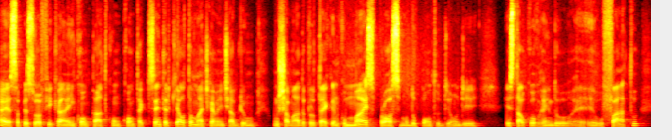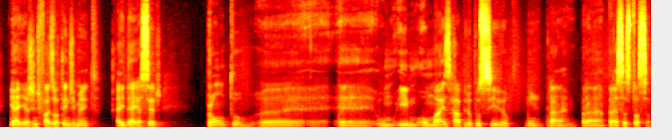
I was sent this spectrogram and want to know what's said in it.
aí essa pessoa fica em contato com o contact center que automaticamente abre um, um chamado para o técnico mais próximo do ponto de onde está ocorrendo é, o fato e aí a gente faz o atendimento. A ideia é ser pronto é, é, o, e o mais rápido possível para essa situação.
